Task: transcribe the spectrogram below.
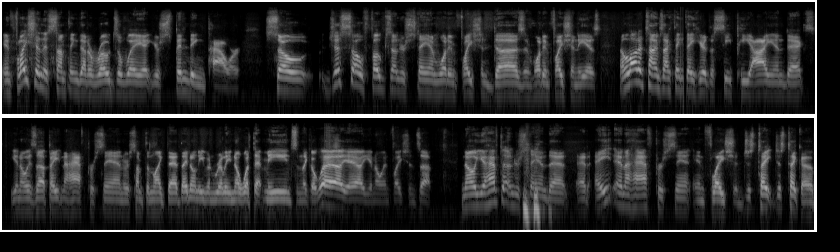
inflation is something that erodes away at your spending power. So just so folks understand what inflation does and what inflation is. A lot of times I think they hear the CPI index, you know, is up eight and a half percent or something like that. They don't even really know what that means. And they go, well, yeah, you know, inflation's up. No, you have to understand that at eight and a half percent inflation, just take just take a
